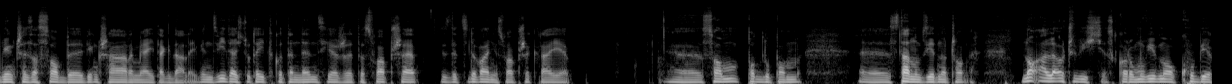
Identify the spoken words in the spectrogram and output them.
większe zasoby, większa armia i tak dalej. Więc widać tutaj tylko tendencję, że te słabsze, zdecydowanie słabsze kraje są pod lupą E, Stanów Zjednoczonych. No ale oczywiście, skoro mówimy o Kubie,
